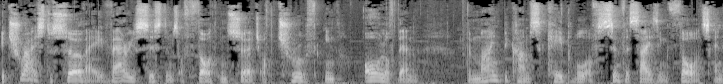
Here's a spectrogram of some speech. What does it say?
it tries to survey various systems of thought in search of truth in all of them the mind becomes capable of synthesizing thoughts and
